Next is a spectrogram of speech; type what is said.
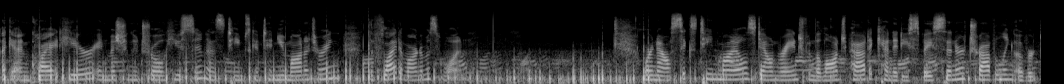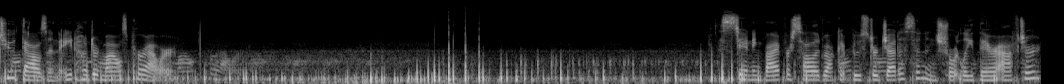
Again, quiet here in Mission Control Houston as teams continue monitoring the flight of Artemis 1. We're now 16 miles downrange from the launch pad at Kennedy Space Center, traveling over 2,800 miles per hour. Standing by for solid rocket booster jettison and shortly thereafter.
